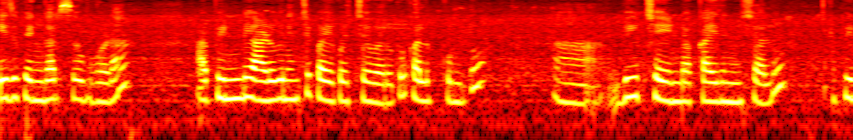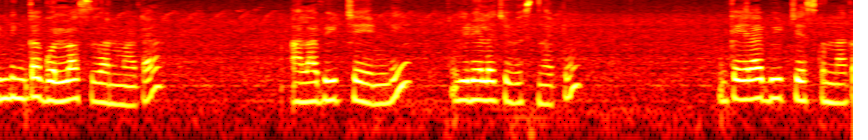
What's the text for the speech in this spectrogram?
ఐదు ఫింగర్స్ కూడా ఆ పిండి అడుగు నుంచి పైకి వచ్చే వరకు కలుపుకుంటూ బీట్ చేయండి ఒక ఐదు నిమిషాలు. పిండి ఇంకా గొల్ల వస్తుంది అనమాట అలా బీట్ చేయండి. వీడియోలో చూపిస్తున్నట్టు. ఇంకా ఇలా బీట్ చేసుకున్నాక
